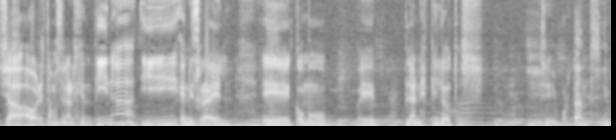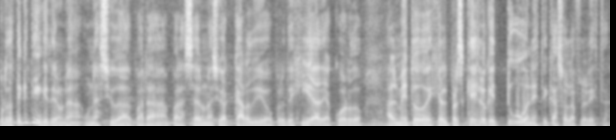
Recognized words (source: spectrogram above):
ya ahora estamos en Argentina y en Israel eh, como eh, planes pilotos. Sí. Importante, importante. ¿Qué tiene que tener una, una ciudad para, para, ser una ciudad cardio protegida de acuerdo al método de Helpers? ¿Qué es lo que tuvo en este caso la floresta?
